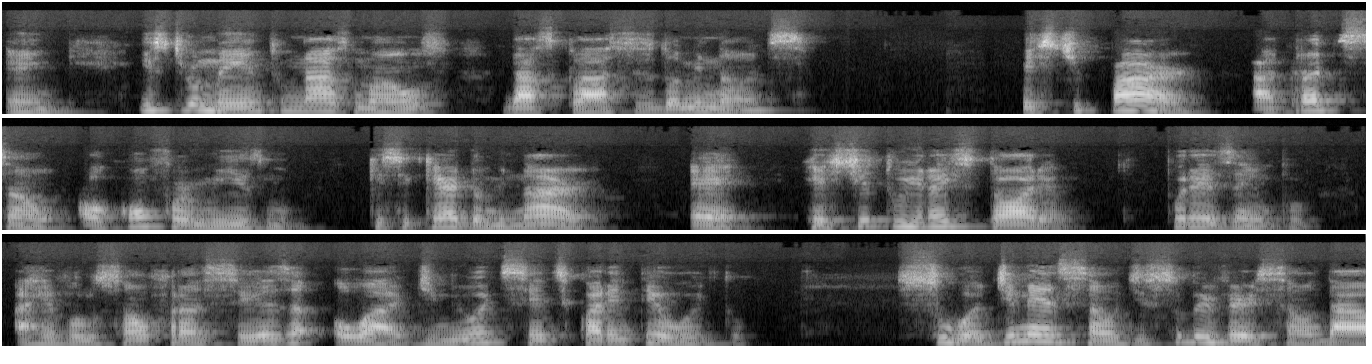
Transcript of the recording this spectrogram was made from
em instrumento nas mãos das classes dominantes. Estipar a tradição ao conformismo que se quer dominar é restituir a história, por exemplo, a Revolução Francesa ou a de 1848. Sua dimensão de subversão da,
